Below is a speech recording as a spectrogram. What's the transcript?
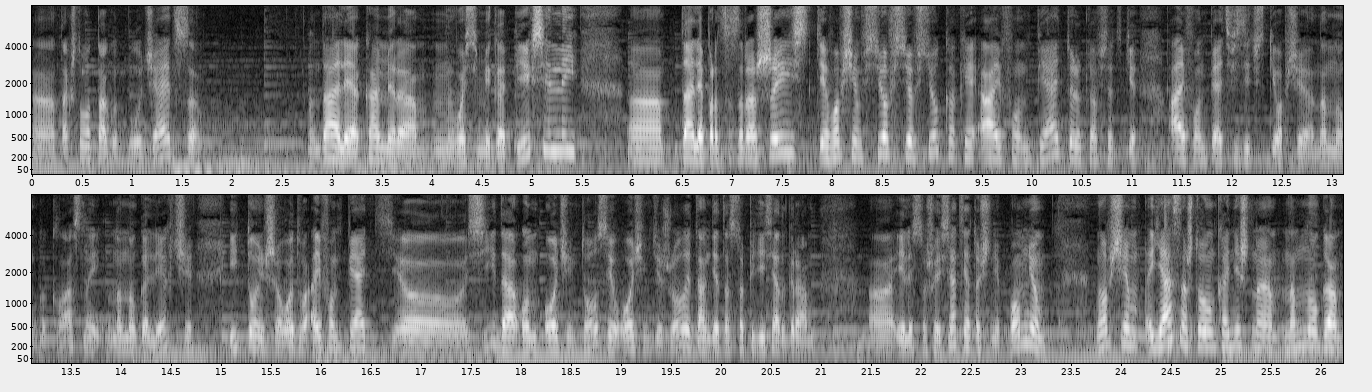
А, так что вот так вот получается. Далее камера 8 мегапиксельный. А, далее процессора 6. В общем, все-все-все, как и iPhone 5, только все-таки iPhone 5 физически вообще намного классный, намного легче и тоньше. Вот iPhone 5 э, C, да, он очень толстый, очень тяжелый, там где-то 150 грамм э, или 160, я точно не помню. Ну, в общем, ясно, что он, конечно, намного,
